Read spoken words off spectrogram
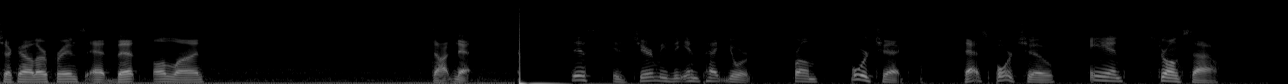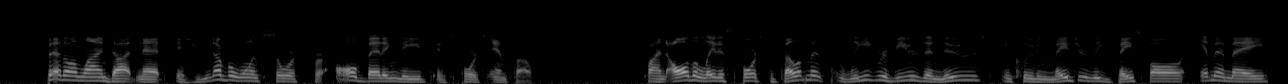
check out our friends at betonline.net. This is Jeremy the Impact York from Board Check, That Sports Show, and Strong Style. BetOnline.net is your number one source for all betting needs and sports info. Find all the latest sports developments, league reviews, and news, including Major League Baseball, MMA,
